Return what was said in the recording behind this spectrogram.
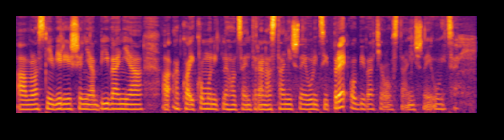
a vlastne vyrieši riešenia bývania ako aj komunitného centra na Staničnej ulici pre obyvateľov Staničnej ulice.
